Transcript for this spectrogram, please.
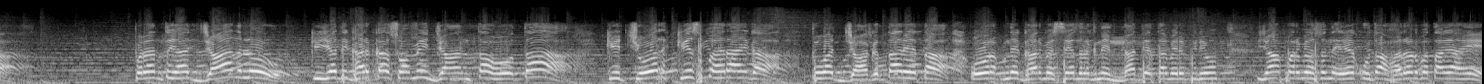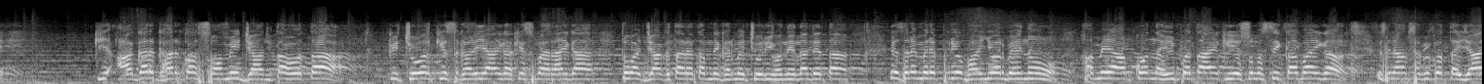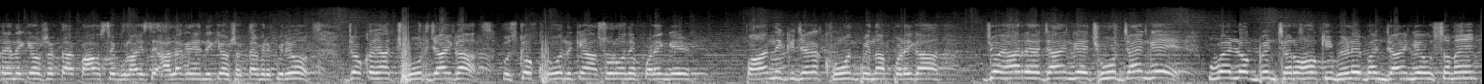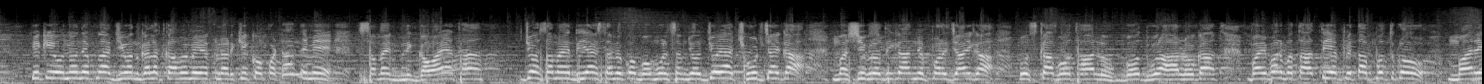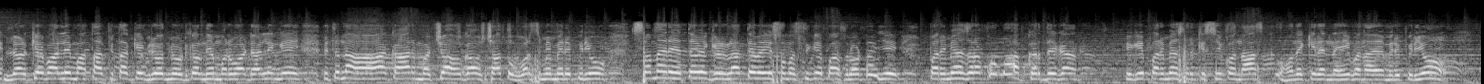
परंतु यह जान लो कि यदि घर का स्वामी जानता होता कि चोर किस पर आएगा तो वह जागता रहता और अपने घर में सेंध लगने न देता। मेरे प्रियो, यहाँ परमेश्वर ने एक उदाहरण बताया है। कि अगर घर का स्वामी जानता होता कि चोर किस घड़ी आएगा, किस बार आएगा तो वह जागता रहता, अपने घर में चोरी होने ना देता। इसलिए मेरे प्रिय भाइयों और बहनों, हमें आपको नहीं पता है कि यीशु मसीह कब आएगा। इसलिए हम सभी को तैयार रहने की आवश्यकता है पाप से बुराई से अलग रहने की आवश्यकता है मेरे प्रियो। जो कहीं छूट जाएगा, उसको खून के आँसू रोने पड़ेंगे, पानी की जगह खून पीना पड़ेगा। जो यहाँ रह जाएँगे, छूट जाएँगे, वे लोग बिन चरोहों की भेड़े बन जाएँगे उस समय, क्योंकि उन्होंने अपना जीवन गलत कामों में एक लड़की को पटाने में समय गवाया था। जो समय दिया इस समय को बहुमूल समझो। जो यहाँ छूट जाएगा, मसीह विरोधी काल में पड़ जाएगा, उसका बहुत हाल हो, बहुत बुरा हाल होगा। बाइबल बताती है, पिता पुत्र को मारे लड़के वाले माता पिता के विरोध में उठकर उन्हें मरवा डालेंगे। इतना हाहाकार मचा होगा उस छात्र वर्ष में, मेरे प्रियो। समय रहते हुए गिड़गड़ाते हुए मसीह के पास लौटाइए। परमेश्वर आपको माफ़ कर देगा, क्योंकि परमेश्वर किसी को नाश होने के लिए नहीं बनाया, मेरे प्रियो।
